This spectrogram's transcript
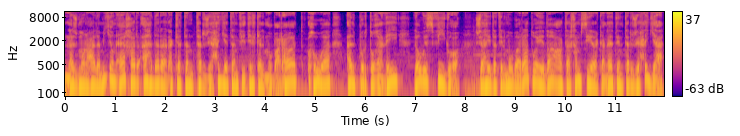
نجم عالمي آخر أهدر ركلة ترجيحية في تلك المباراة هو البرتغالي لويس فيغو. شهدت المباراة إضاعة خمس ركلات ترجيحية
